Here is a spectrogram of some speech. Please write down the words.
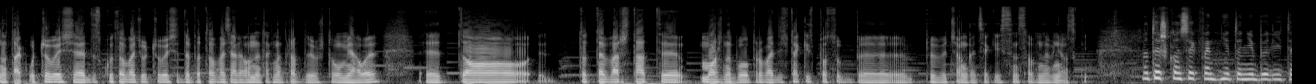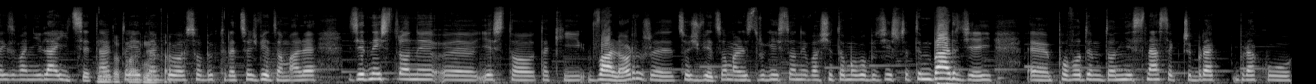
no tak, uczyły się dyskutować, uczyły się debatować, ale one tak naprawdę już to umiały, y, to, to te warsztaty można było prowadzić w taki sposób, by, by wyciągać jakieś sensowne wnioski. No też konsekwentnie to nie byli tak zwani laicy, tak? to dokładnie jednak tak. były osoby, które coś wiedzą, ale z jednej strony y, jest to taki walor, że coś wiedzą, ale z drugiej strony właśnie to mogło być jeszcze tym bardziej e, powodem do niesnasek czy brak, braku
